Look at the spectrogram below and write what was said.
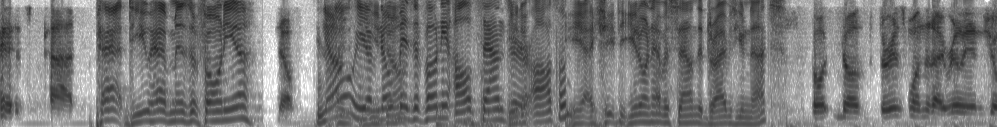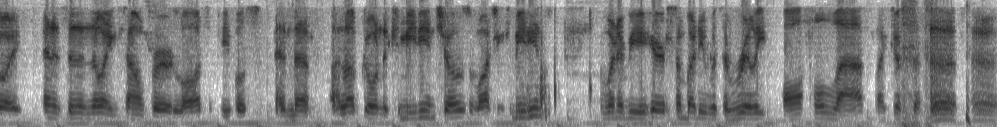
It's Pat. Pat, do you have misophonia? No. no, you have You no don't? misophonia. All sounds are awesome. Yeah, you, you don't have a sound that drives you nuts? No, there is one that I really enjoy, and it's an annoying sound for lots of people. And uh, I love going to comedian shows and watching comedians. Whenever you hear somebody with a really awful laugh, like just a, uh, uh,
